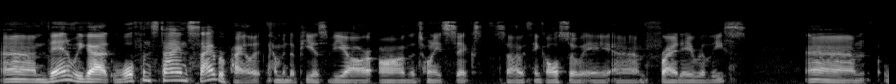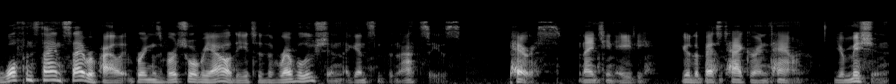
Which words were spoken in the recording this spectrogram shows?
Um, then we got Wolfenstein Cyberpilot coming to PSVR on the 26th. So I think also a um, Friday release. Um, Wolfenstein Cyberpilot brings virtual reality to the revolution against the Nazis. Paris, 1980. You're the best hacker in town. Your mission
